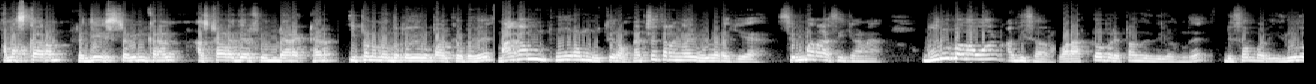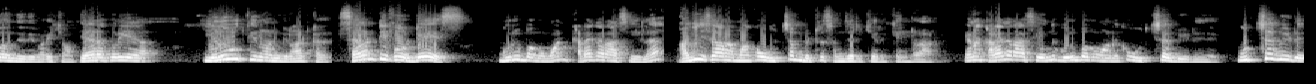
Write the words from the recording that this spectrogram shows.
நமஸ்காரம். Rajesh Ravindran astrologer film director இப்போ நம்ம இந்த பதிவில் பார்க்கிறது மகம் பூரம் உத்திரம் நட்சத்திரங்களை உள்ளடக்கிய சிம்ம ராசிக்கான குரு பகவான் அதிசாரம் வர அக்டோபர் எட்டாம் தேதியிலிருந்து டிசம்பர் இருபதாம் தேதி வரைக்கும் ஏறக்குறைய எழுபத்தி நான்கு நாட்கள் 74 ஃபோர் டேஸ் குரு பகவான் கடகராசியில அதிசாரமாக உச்சம் பெற்று சஞ்சரிக்க இருக்கின்றார் ஏன்னா கடகராசி வந்து குரு பகவானுக்கு உச்ச வீடு. உச்ச வீடு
